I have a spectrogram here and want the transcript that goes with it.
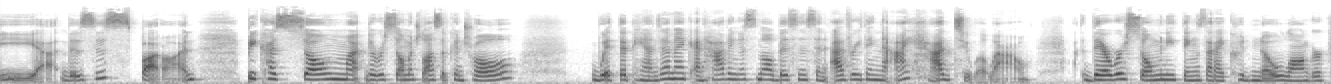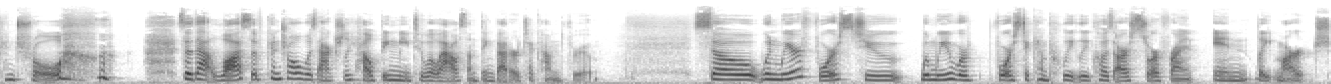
yeah, this is spot on because so much, there was so much loss of control with the pandemic and having a small business and everything that I had to allow. There were so many things that I could no longer control. so that loss of control was actually helping me to allow something better to come through. So when we were forced to when we were forced to completely close our storefront in late March,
